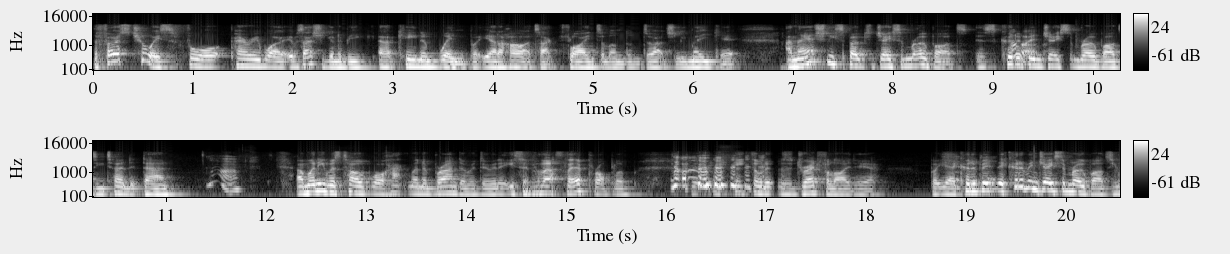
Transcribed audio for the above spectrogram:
the first choice for Perry White, it was actually going to be uh, Keenan Wynn, but he had a heart attack flying to London to actually make it. And they actually spoke to Jason Robards. This could have Oh, been right. Jason Robards. He turned it down. Oh. And when he was told, well, Hackman and Brando were doing it, he said, well, that's their problem. he, he thought it was a dreadful idea. But yeah, it could have been. It could have been Jason Robards, who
